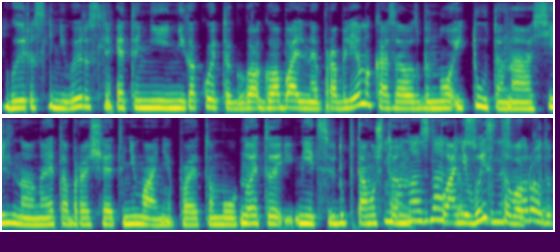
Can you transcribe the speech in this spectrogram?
выросли, не выросли. Это не, не какая-то глобальная проблема, казалось бы, но и тут она сильно на это обращает внимание. Поэтому, но это имеется в виду, потому что в знает плане выставок... Породы,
